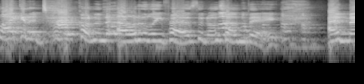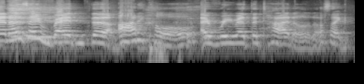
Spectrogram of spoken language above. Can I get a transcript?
like an attack on an elderly person or something. And then as I read the article, I reread the title and I was like,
